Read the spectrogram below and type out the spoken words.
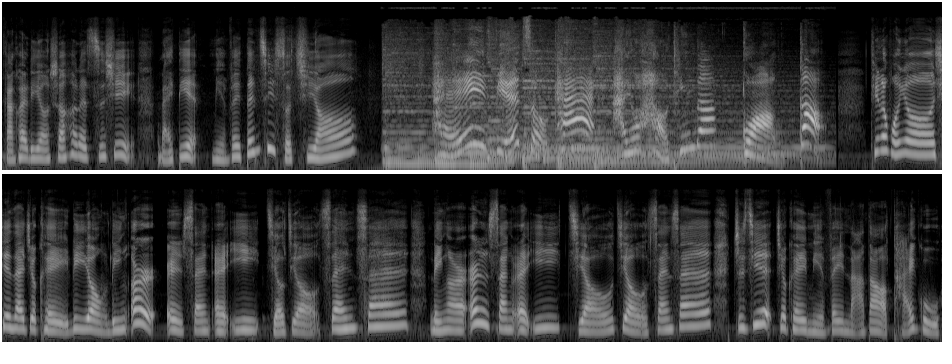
赶快利用稍后的资讯来电免费登记索取哦。嘿，别走开，还有好听的广告。听众朋友，现在就可以利用零二二三二一九九三三零二二三二一九九三三，直接就可以免费拿到台股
